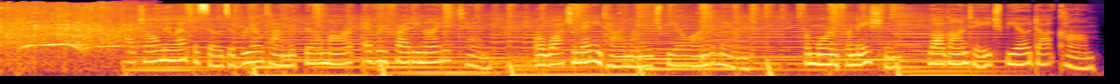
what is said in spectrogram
Catch all new episodes of Real Time with Bill Maher every Friday night at 10, or watch him anytime on HBO On Demand. For more information, log on to HBO.com.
